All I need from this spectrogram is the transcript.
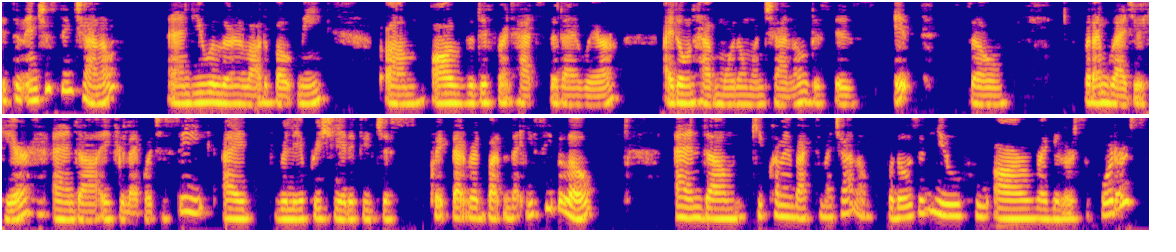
it's an interesting channel and you will learn a lot about me, um, all the different hats that I wear. I don't have more than one channel. This is it. So, but I'm glad you're here. And uh, if you like what you see, I really appreciate if you just click that red button that you see below and um, keep coming back to my channel. For those of you who are regular supporters,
